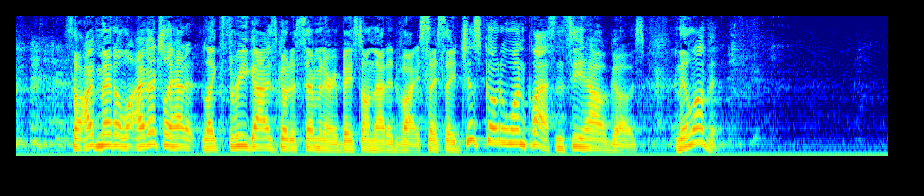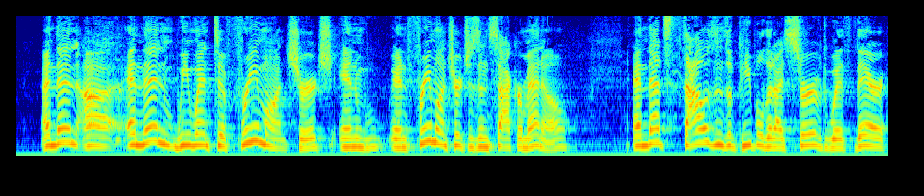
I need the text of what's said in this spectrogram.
so I've met a lot, I've actually had like three guys go to seminary based on that advice. I say, just go to one class and see how it goes. And they love it. And then, uh, and then we went to Fremont Church, and, and Fremont Church is in Sacramento. And that's thousands of people that I served with there.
